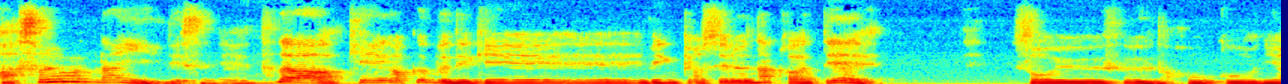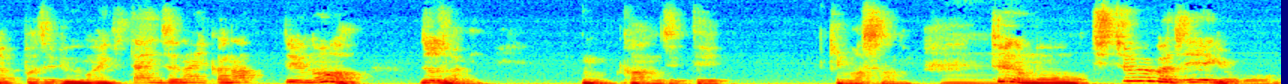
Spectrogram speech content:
あ、それはないですね。ただ、経営学部で経営勉強してる中で、そういう風な方向にやっぱ自分は行きたいんじゃないかなっていうのは、徐々に、うん、感じてきましたね。うんというのも、父親が自営業を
